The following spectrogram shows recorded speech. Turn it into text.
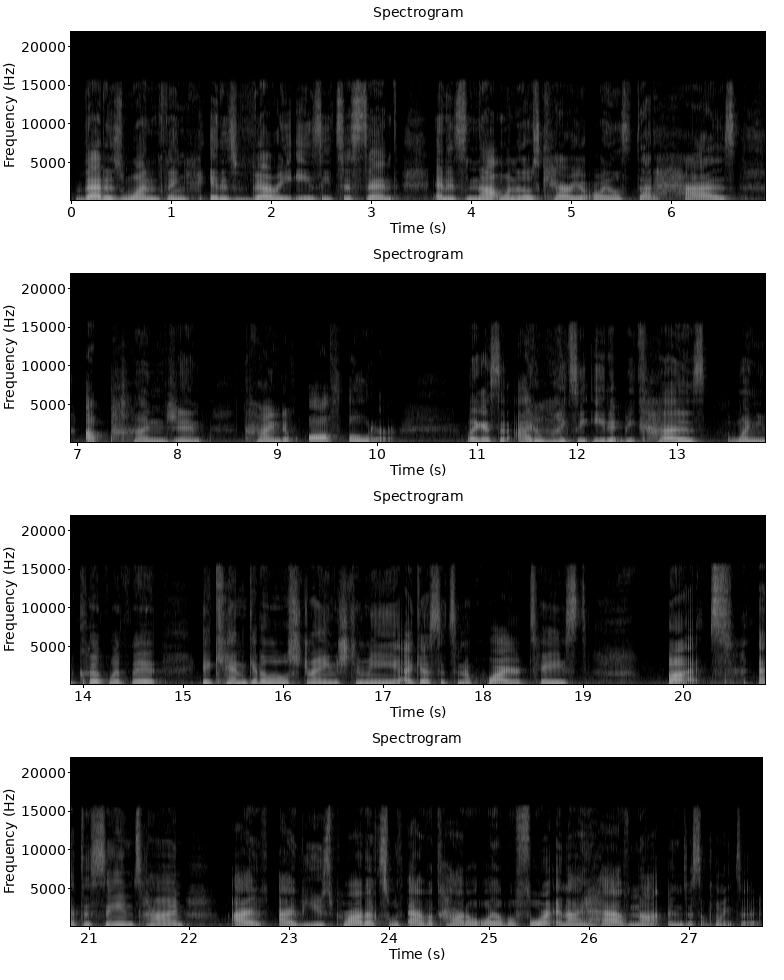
That is one thing. It is very easy to scent, and it's not one of those carrier oils that has a pungent kind of off odor. Like I said, I don't like to eat it because when you cook with it, it can get a little strange to me. I guess it's an acquired taste, but at the same time, I've I've used products with avocado oil before and I have not been disappointed.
